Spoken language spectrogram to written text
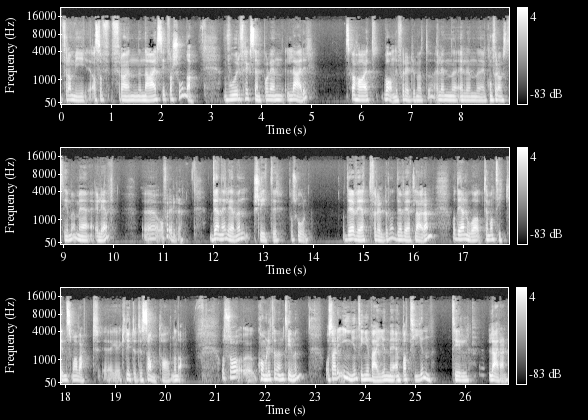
fra, mi, altså fra en nær situasjon. da, Hvor f.eks. en lærer skal ha et vanlig foreldremøte eller en, eller en konferansetime med elev eh, og foreldre. Denne eleven sliter på skolen. Det vet foreldrene, det vet læreren, og det er noe av tematikken som har vært eh, knyttet til samtalene. da. Og Så kommer de til denne timen, og så er det ingenting i veien med empatien til læreren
